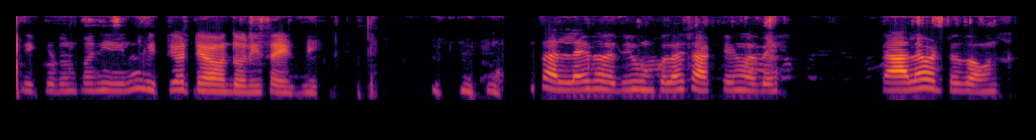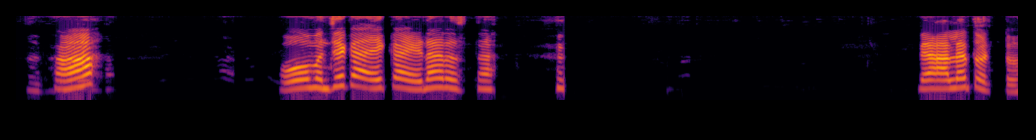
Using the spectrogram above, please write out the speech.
इकडून पण येईल ना भीती वाटते दोन्ही साईडनी चाललंय हळदी कुंकूला शाखेमध्ये. ते आलं वाटतं जाऊन. हा? हो म्हणजे काय? काय येणारच ना. ते आल्यात वाटतं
